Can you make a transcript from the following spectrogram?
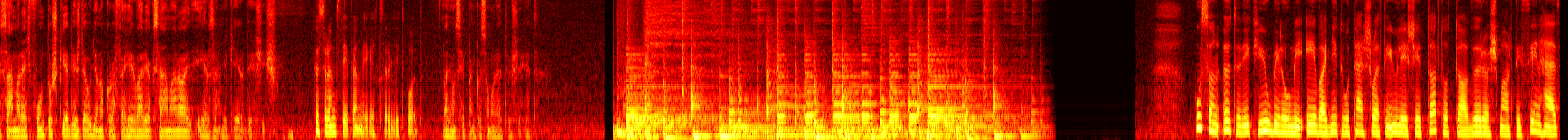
számára egy fontos kérdés, de ugyanakkor a fehérváriak számára egy érzelmi kérdés is. Köszönöm szépen még egyszer, hogy itt volt. Nagyon szépen köszönöm a lehetőséget. 25. jubilómi évadnyitó társulati ülését tartotta a Vörös Marti Színház,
